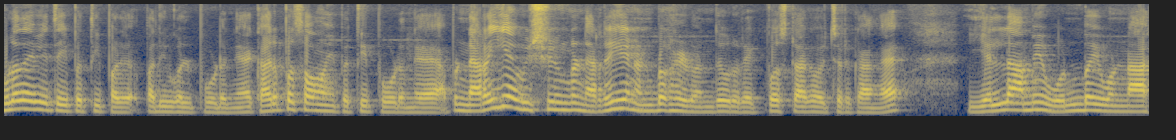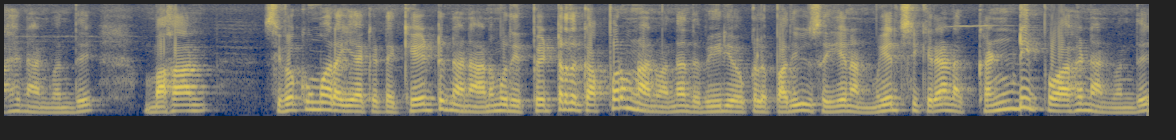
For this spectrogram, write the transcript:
குலதெய்வத்தை பற்றி ப பதிவுகள் போடுங்க கருப்பசாமி பற்றி போடுங்க அப்படி நிறைய விஷயங்கள் நிறைய நண்பர்கள் வந்து ஒரு ரெக்வஸ்ட்டாக வச்சுருக்காங்க. எல்லாமே ஒன் பை ஒன்னாக நான் வந்து மகான் சிவகுமார் ஐயா கிட்ட கேட்டு நான் அனுமதி பெற்றதுக்கப்புறம் நான் வந்து அந்த வீடியோக்களை பதிவு செய்ய நான் முயற்சிக்கிறேன். ஆனால் கண்டிப்பாக நான் வந்து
